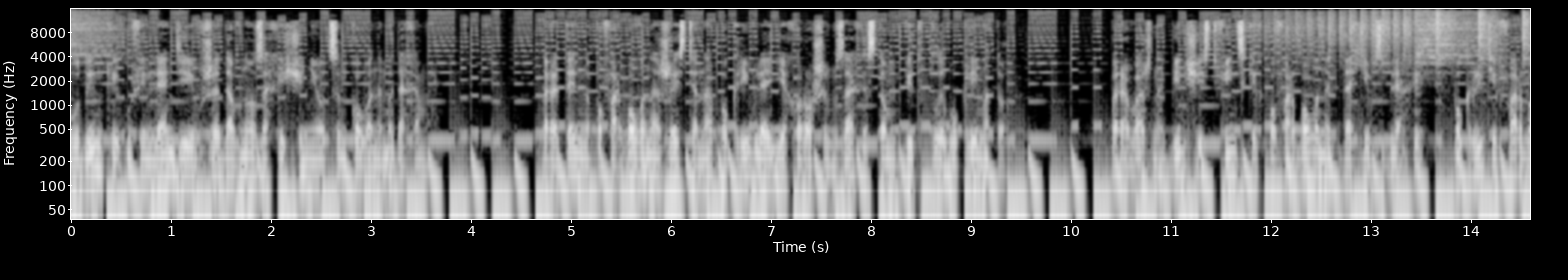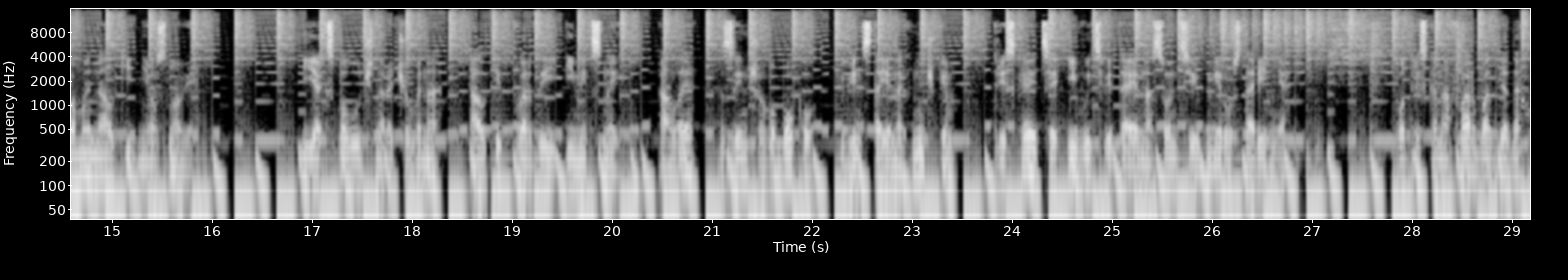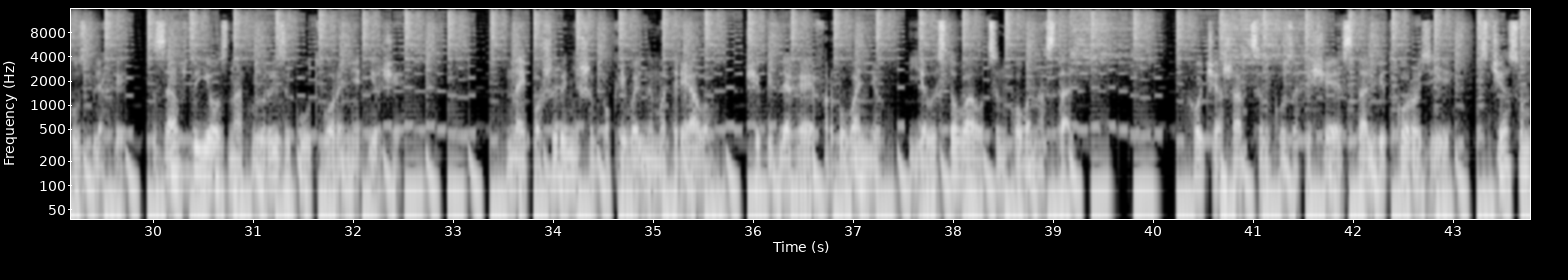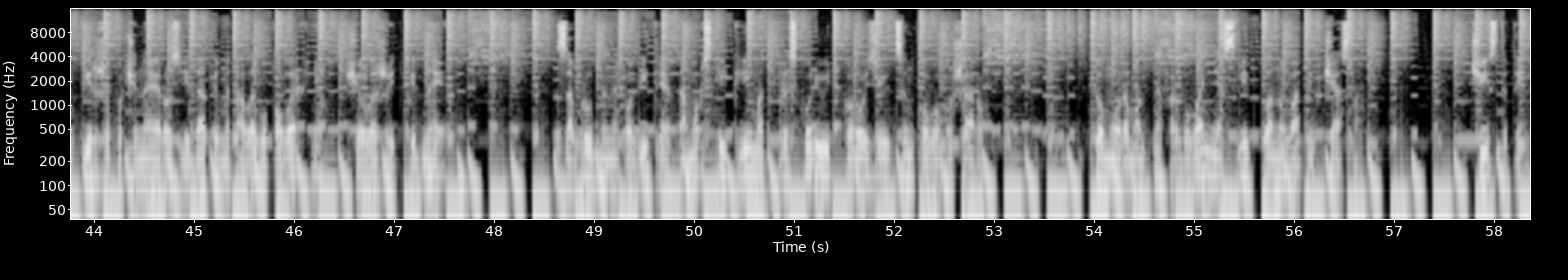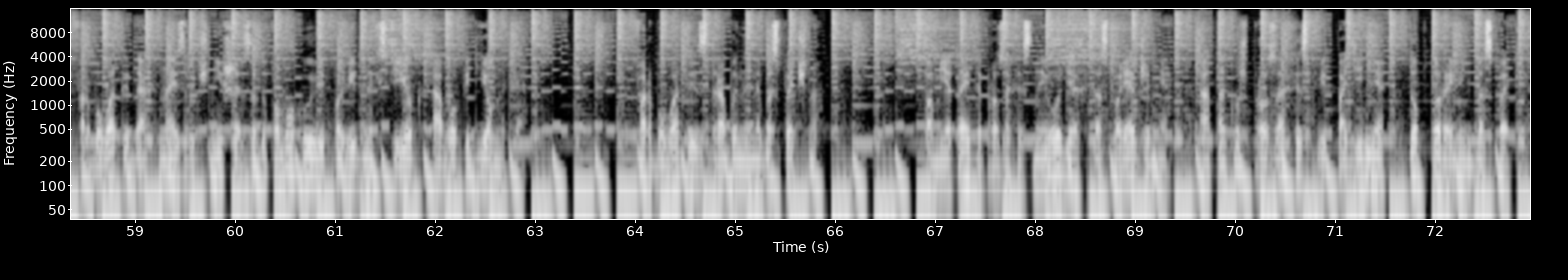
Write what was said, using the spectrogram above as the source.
Будинки у Фінляндії вже давно захищені оцинкованими дахами. Ретельно пофарбована жестяна покрівля є хорошим захистом від впливу клімату. Переважна більшість фінських пофарбованих дахів з бляхи покриті фарбами на алкідній основі. Як сполучна речовина, алкід твердий і міцний, але, з іншого боку, він стає негнучким, тріскається і вицвітає на сонці в міру старіння. Потріскана фарба для даху з бляхи завжди є ознакою ризику утворення іржі. Найпоширенішим покрівельним матеріалом, що підлягає фарбуванню, є листова оцинкована сталь. Хоча шар цинку захищає сталь від корозії, з часом іржа починає роз'їдати металеву поверхню, що лежить під нею. Забруднене повітря та морський клімат прискорюють корозію цинкового шару. Тому ремонтне фарбування слід планувати вчасно. Чистити і фарбувати дах найзручніше за допомогою відповідних стійок або підйомника. Фарбувати з драбини небезпечно. Пам'ятайте про захисний одяг та спорядження, а також про захист від падіння, тобто ремінь безпеки.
